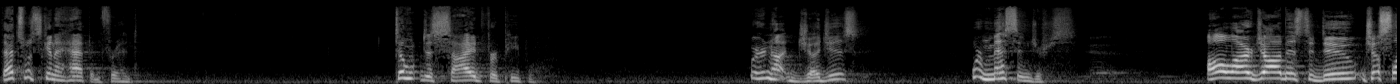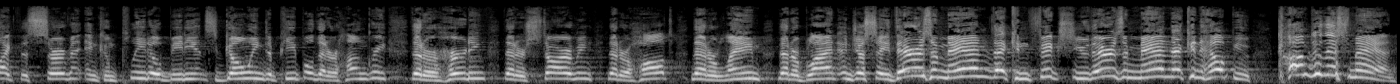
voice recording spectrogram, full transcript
That's what's going to happen, friend. Don't decide for people. We're not judges, we're messengers. All our job is to do, just like the servant in complete obedience, going to people that are hungry, that are hurting, that are starving, that are halt, that are lame, that are blind, and just say, There is a man that can fix you. There is a man that can help you. Come to this man.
